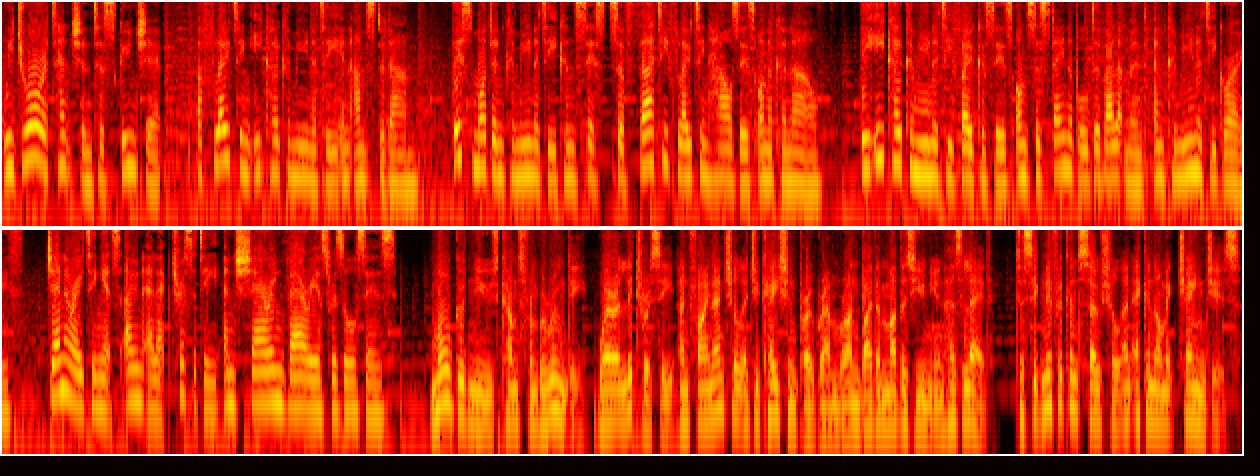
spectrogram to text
we draw attention to Schoonschip, a floating eco-community in Amsterdam. This modern community consists of 30 floating houses on a canal. The eco-community focuses on sustainable development and community growth, generating its own electricity and sharing various resources. More good news comes from Burundi, where a literacy and financial education program run by the Mothers Union has led to significant social and economic changes.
